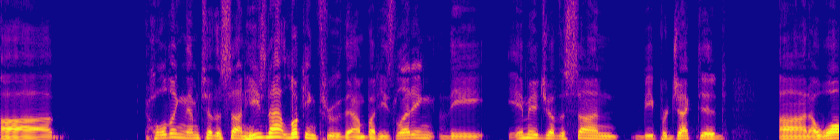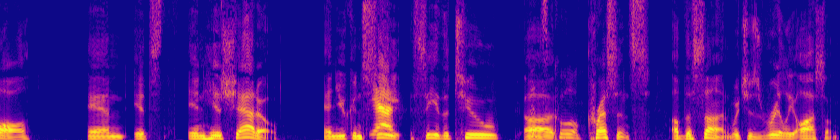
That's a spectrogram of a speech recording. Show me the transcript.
uh, holding them to the sun. He's not looking through them, but he's letting the image of the sun be projected on a wall, and it's in his shadow, and you can see Yes. see the two uh, That's cool. crescents of the sun, which is really awesome.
